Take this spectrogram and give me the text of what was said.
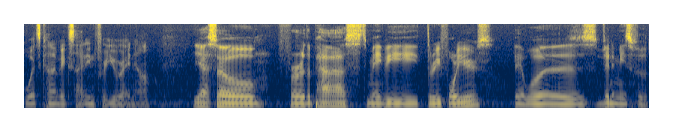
what's kind of exciting for you right now? Yeah, so for the past maybe three, four years, it was Vietnamese food.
